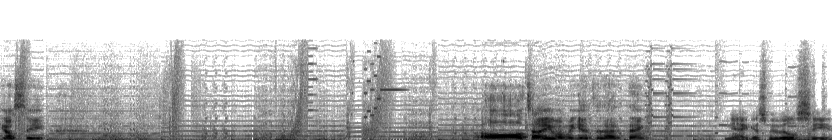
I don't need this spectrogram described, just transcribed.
you'll see. I'll, I'll tell you when we get to that thing. yeah, I guess we will see.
